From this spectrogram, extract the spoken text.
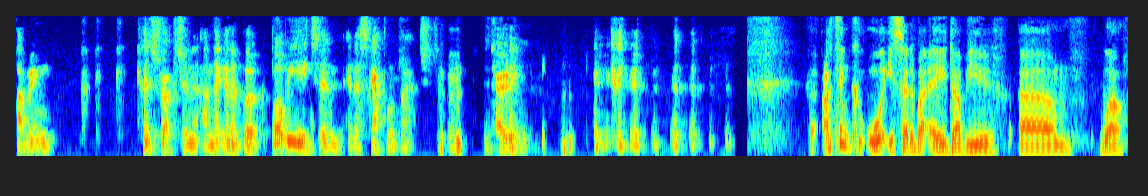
having c- c- construction, and they're going to book Bobby Eaton in a scaffold match. Cody. I think what you said about AEW, um, well,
